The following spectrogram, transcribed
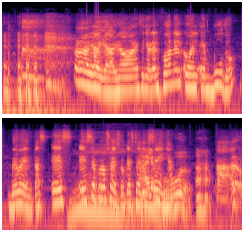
Ay, ay, ay, no, eh, señora, el funnel o el embudo de ventas es ese mm. proceso que se diseña. El embudo, ajá. Claro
